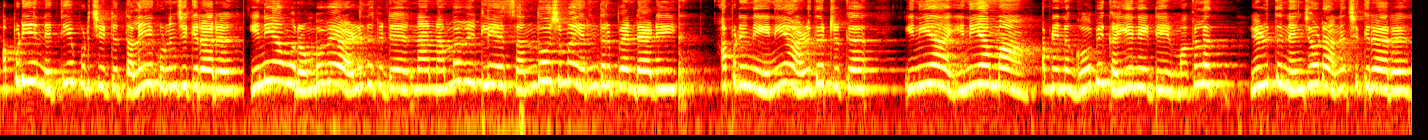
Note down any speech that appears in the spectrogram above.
அப்படியே நெத்திய பிடிச்சிட்டு தலையை குனிஞ்சிக்கிறாரு. இனியாவும் ரொம்பவே அழுதுகிட்டு நான் நம்ம வீட்லயே சந்தோஷமா இருந்திருப்பேன் டாடி. அப்படின்னு இனியா அழுதுட்டு இருக்க இனியா இனியாம்மா அப்படின்னு கோபி கையை நீட்டி மகளை இழுத்து நெஞ்சோட அணைச்சிக்கிறாரு.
